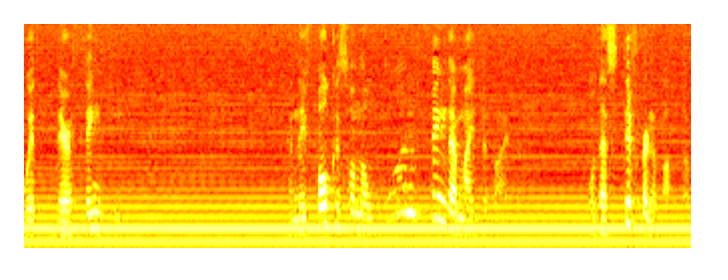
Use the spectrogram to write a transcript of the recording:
with their thinking. And they focus on the one thing that might divide them or that's different about them.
